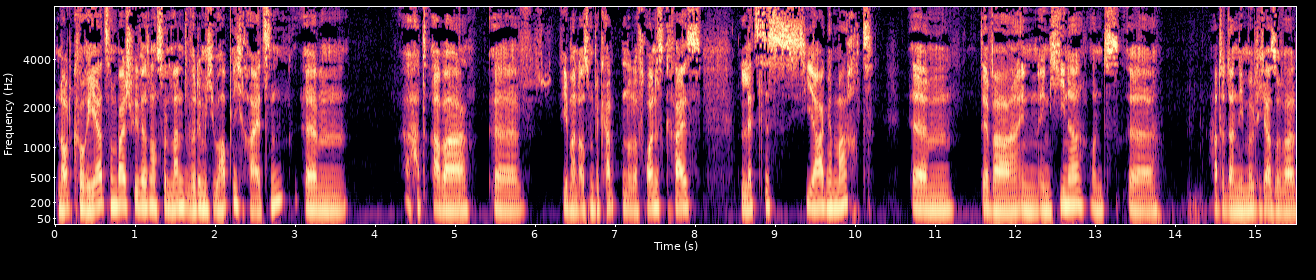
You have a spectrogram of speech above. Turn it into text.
Nordkorea zum Beispiel wäre noch so ein Land, würde mich überhaupt nicht reizen, ähm, hat aber äh, jemand aus dem Bekannten- oder Freundeskreis letztes Jahr gemacht. Ähm, der war in, in China und äh, hatte dann die Möglichkeit, also war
